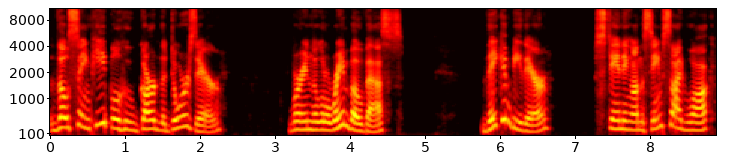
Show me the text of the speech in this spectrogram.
those same people who guard the doors there, wearing the little rainbow vests, they can be there standing on the same sidewalk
